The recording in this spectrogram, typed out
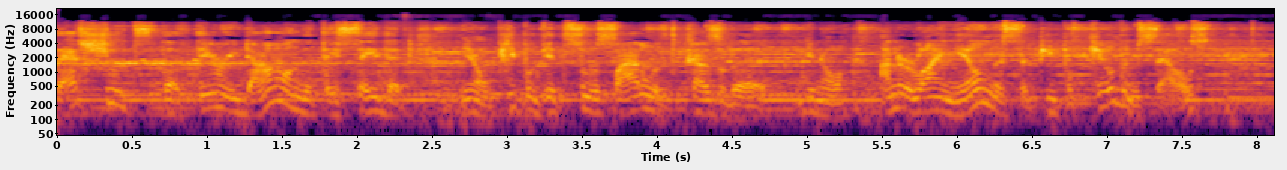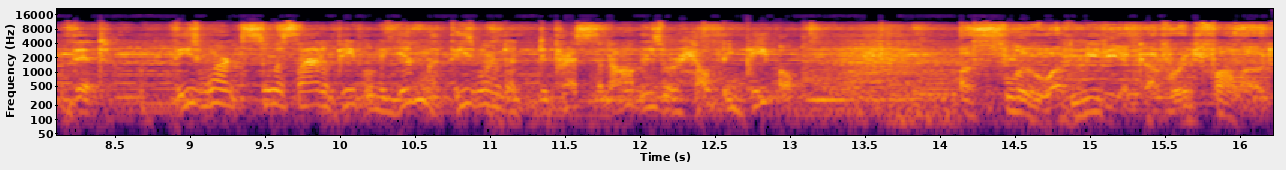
that shoots the theory down that they say that you know people get suicidal because of the you know underlying illness that people kill themselves that these weren't suicidal people to begin with. These weren't depressed at all. These were healthy people. A slew of media coverage followed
